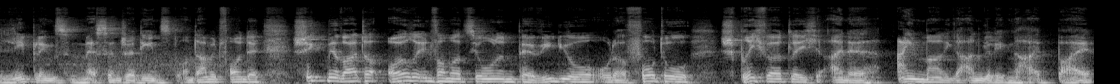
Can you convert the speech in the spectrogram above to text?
Lieblings-Messenger-Dienst. Und damit, Freunde, schickt mir weiter eure Informationen per Video oder Foto. Sprichwörtlich eine einmalige Angelegenheit bei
